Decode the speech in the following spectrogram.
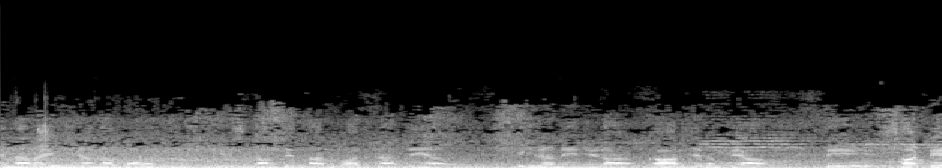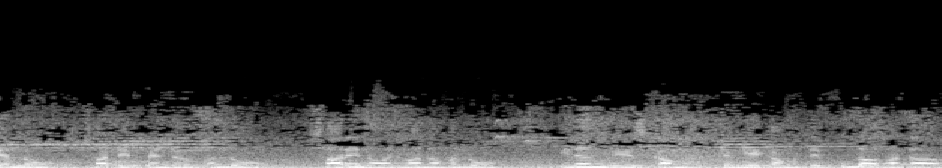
ਐਨ ਆਰ ਆਈ ਵੀਰਾਂ ਦਾ ਬਹੁਤ ਇਸ ਗੱਲ ਤੇ ਧੰਨਵਾਦ ਕਰਦੇ ਹਾਂ। ਵੀਰਾਂ ਨੇ ਜਿਹੜਾ ਕਾਰਜ ਰੰਭਿਆ ਤੇ ਸਾਡੇ ਵੱਲੋਂ, ਸਾਡੇ ਪਿੰਡ ਵੱਲੋਂ, ਸਾਰੇ ਨੌਜਵਾਨਾਂ ਵੱਲੋਂ ਇਹਨਾਂ ਨੂੰ ਇਸ ਕੰਮ, ਚੰਗੇ ਕੰਮ ਤੇ ਪੂਰਾ ਸਾਡਾ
